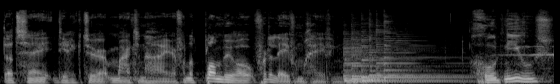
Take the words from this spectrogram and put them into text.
Dat zei directeur Maarten Haaier van het Planbureau voor de Leefomgeving. Goed nieuws.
